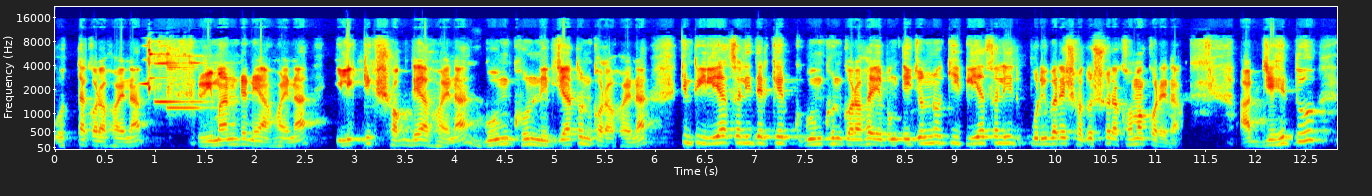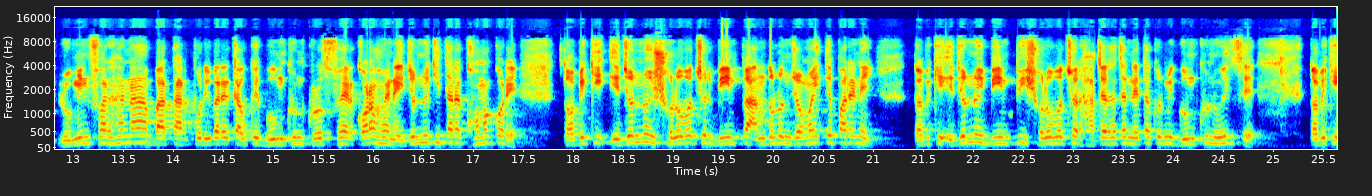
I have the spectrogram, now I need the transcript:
হত্যা করা হয় না, রিমান্ডে নেওয়া হয় না, ইলেকট্রিক শক দেওয়া হয় না, গুম, খুন, নির্যাতন করা হয় না। কিন্তু ইলিয়াস আলীদেরকে গুম, খুন করা হয় এবং এই জন্য কি ইলিয়াস আলীর পরিবারের সদস্যরা ক্ষমা করে না? আর যেহেতু রুমিন ফারহানা বা তার পরিবারের কাউকে গুম খুন ক্রস ফায়ার করা হয় না এই জন্য কি তারা ক্ষমা করে? তবে কি এজন্যই ষোলো বছর বিএনপি আন্দোলন জমাইতে পারে নাই? তবে কি এজন্যই বিএনপি ষোলো বছর হাজার হাজার নেতাকর্মী গুম খুন হয়েছে? তবে কি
